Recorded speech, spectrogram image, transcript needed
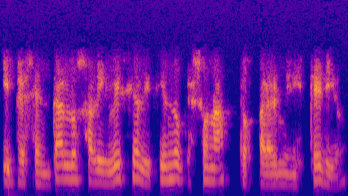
y presentarlos a la Iglesia diciendo que son aptos para el ministerio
